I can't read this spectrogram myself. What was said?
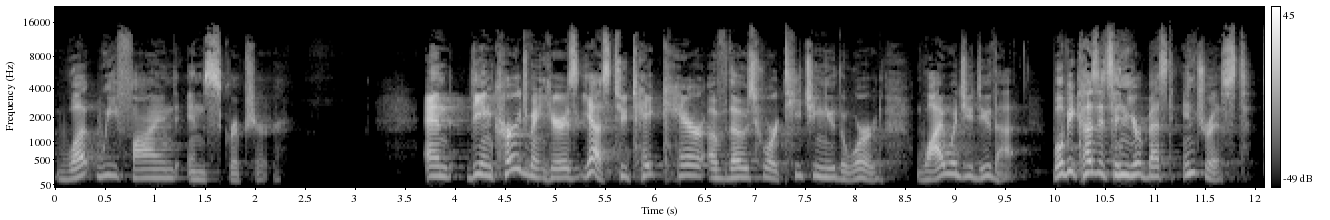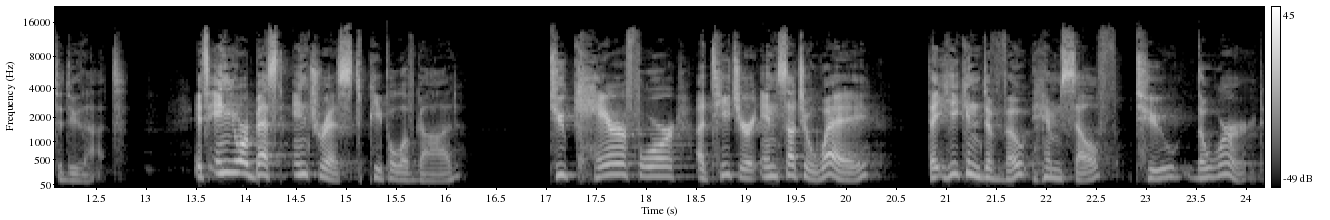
what we find in Scripture. And the encouragement here is yes, to take care of those who are teaching you the word. Why would you do that? Well, because it's in your best interest to do that. It's in your best interest, people of God, to care for a teacher in such a way that he can devote himself to the word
